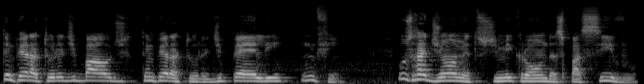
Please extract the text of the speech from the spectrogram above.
Temperatura de balde, temperatura de pele, enfim. Os radiômetros de microondas passivo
